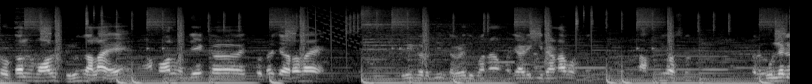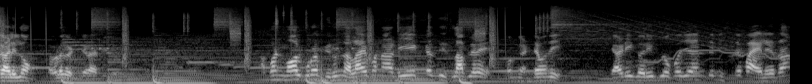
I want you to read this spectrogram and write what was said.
टोटल मॉल फिरून झाला आहे हा मॉल म्हणजे एक छोटा शहरात आहे. फ्री गर्दी सगळे दुकानं म्हणजे आणि किराणापासून नाचणीपासून तर बुलेट गाडी लावून सगळं घट्टे राहते आपण मॉल पुरा फिरून झाला आहे पण आधी एकच दिसला आपल्याला दोन घंट्यामध्ये. त्याआधी गरीब लोक जे आहेत ते नुसते पाहिले येतात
